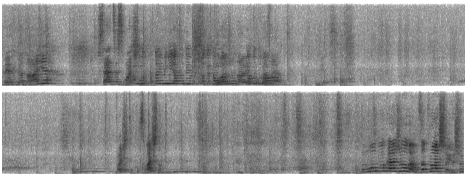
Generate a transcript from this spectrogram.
Виглядає все це А смачно. ну дай мені я подивлюсь, що ти там Можу навіть наготував. показати. Бачите? Смачно? Тому покажу вам, запрошую, щоб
